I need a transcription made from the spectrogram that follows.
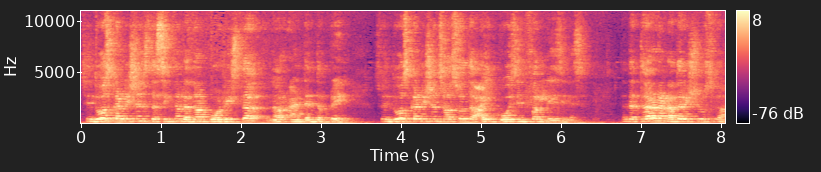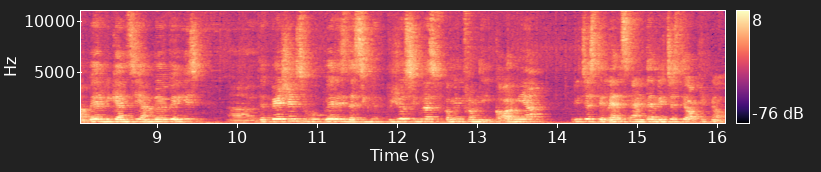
So in those conditions the signal does not go reach the nerve and then the brain. So in those conditions also the eye goes in for laziness. And the third and other issues uh, where we can see amblyopia is uh, the patients who where is the signal, visual signals coming from the cornea reaches the lens and then reaches the optic nerve.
